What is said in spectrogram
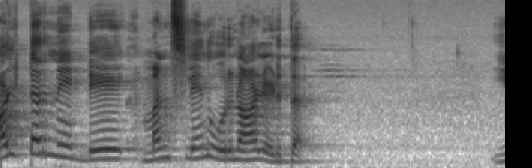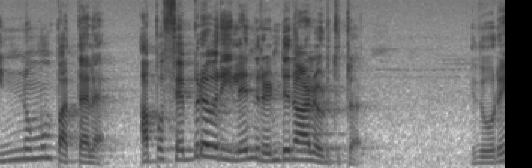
ஆல்டர்னேட் டே மந்த்ஸ்லேருந்து ஒரு நாள் எடுத்தார். இன்னமும் பத்தலை. அப்போ ஃபெப்ரவரியிலேருந்து ரெண்டு நாள் எடுத்துட்டார். இது ஒரே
